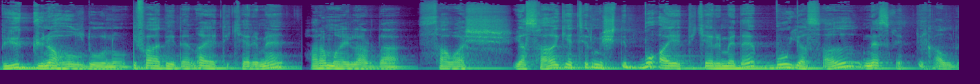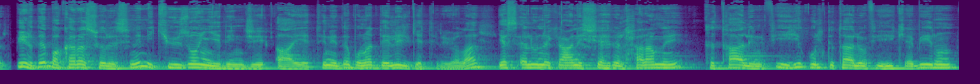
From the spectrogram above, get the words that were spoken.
büyük günah olduğunu ifade eden ayeti kerime haram aylarda savaş yasağı getirmişti. Bu ayeti kerimede bu yasağı nesketti kaldırdı. Bir de Bakara suresinin 217. ayetini de buna delil getiriyorlar. Yeseluneke aniş şehril harami kıtalin fihi kul kıtalun fihi kebirun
